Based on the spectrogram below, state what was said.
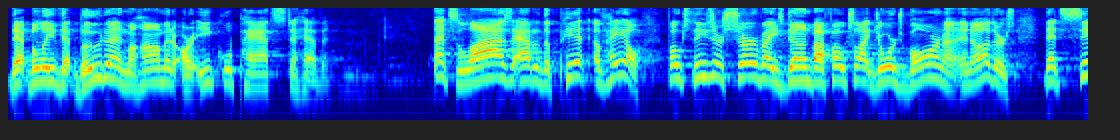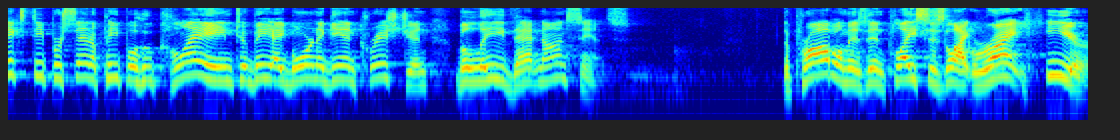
that believe that Buddha and Muhammad are equal paths to heaven. That's lies out of the pit of hell. Folks, these are surveys done by folks like George Barna and others that 60% of people who claim to be a born again Christian believe that nonsense. The problem is in places like right here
